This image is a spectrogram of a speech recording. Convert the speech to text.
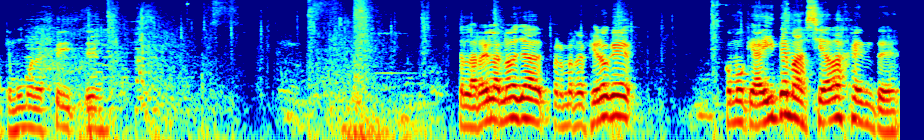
Que muy buen speed, tío. la regla no, ya, pero me refiero que como que hay demasiada gente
